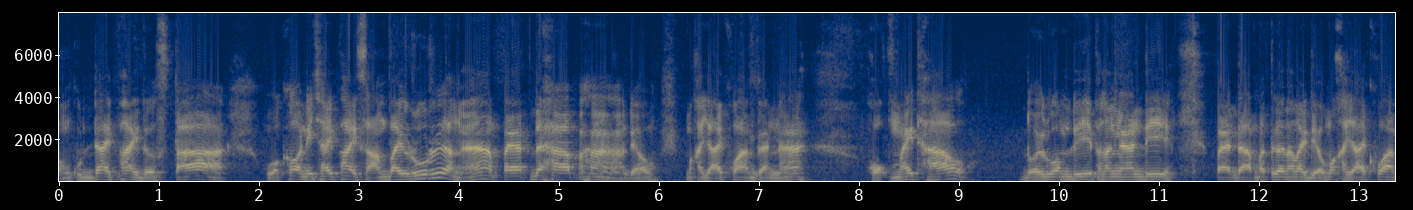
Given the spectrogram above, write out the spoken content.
2 คุณได้ไพ่เดอะสตาร์หัวข้อนี้ใช้ไพ่3ใบรู้เรื่องอ่าแปดดาบอ่าเดี๋ยวมาขยายความกันนะหกไม้เท้า โดยรวมดีพลังงานดีแปดดาบมาเตือนอะไร เดี๋ยวมาขยายความ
